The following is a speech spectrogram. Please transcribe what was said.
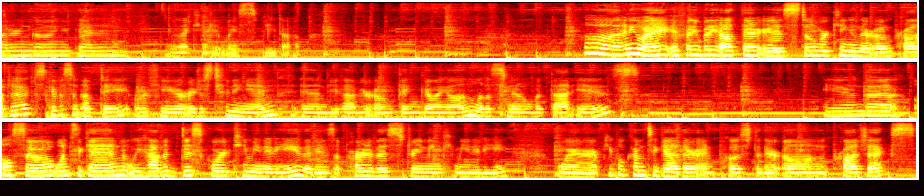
Pattern going again, and I can get my speed up. Uh, anyway, if anybody out there is still working in their own projects, give us an update, or if you are just tuning in and you have your own thing going on, let us know what that is. And uh, also, once again, we have a Discord community that is a part of this streaming community where people come together and post their own projects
